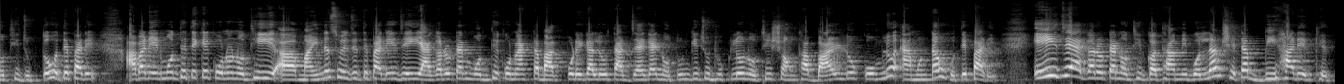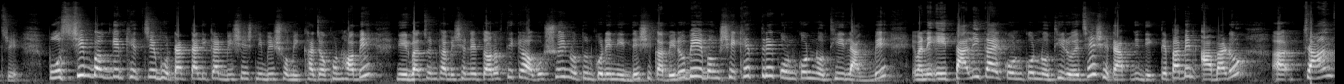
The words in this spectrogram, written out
নথি যুক্ত হতে পারে। আবার এর মধ্যে থেকে কোনো নথি মাইনাস হয়ে যেতে পারে যে এই এগারোটার মধ্যে কোনো একটা বাদ পড়ে গেল, তার জায়গায় নতুন কিছু ঢুকলো, নথির সংখ্যা বাড়লো, কমলো, এমনটাও হতে পারে। এই যে এগারোটা নথির কথা আমি বললাম, সেটা বিহারের ক্ষেত্রে। পশ্চিমবঙ্গের ক্ষেত্রে ভোটার তালিকার বিশেষ নিবিড় সমীক্ষা যখন হবে, নির্বাচন কমিশনের তরফ থেকে অবশ্যই নতুন করে নির্দেশিকা বেরোবে এবং সেক্ষেত্রে কোন কোন নথি লাগবে মানে এই তালিকায় কোন কোন নথি রয়েছে সেটা আপনি দেখতে পাবেন। আবারও চান্স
